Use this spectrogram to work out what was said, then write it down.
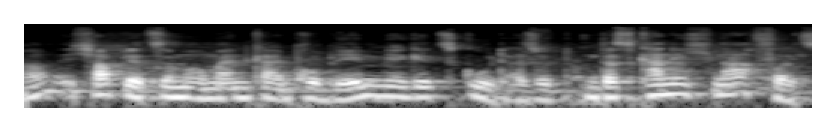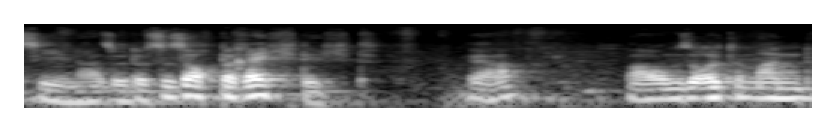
ja, ich habe jetzt im Moment kein Problem, mir geht's gut. Also, und das kann ich nachvollziehen. Also das ist auch berechtigt. Ja? Warum sollte man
